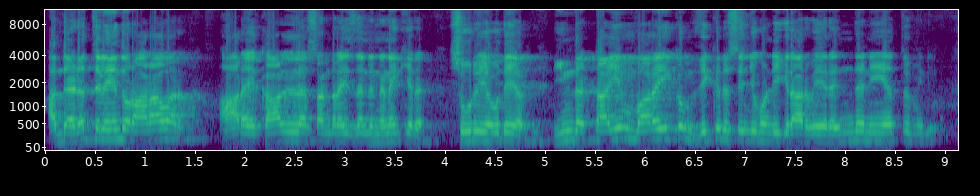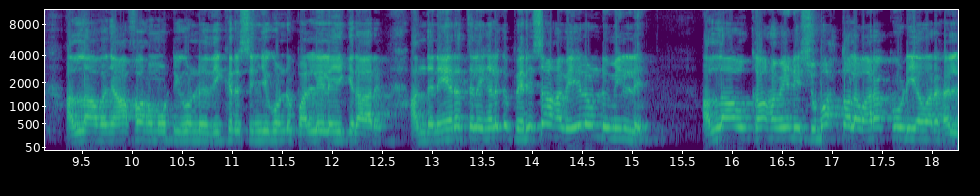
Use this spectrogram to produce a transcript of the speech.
அந்த இடத்துல இருந்து ஒரு அறவர் ஆறே காலில் சன்ரைஸ் நினைக்கிற சூரிய உதயம். இந்த டைம் வரைக்கும் திக்ரு செஞ்சு கொண்டிருக்கிறார். வேற எந்த நியத்தும் இல்லை. அல்லாவை ஞாபகம் ஊட்டி கொண்டு திக்ரு செஞ்சு கொண்டு பள்ளியில் இருக்கிறாரு அந்த நேரத்தில் எங்களுக்கு பெருசாக வேலொன்றும் இல்லை. அல்லாஹ்வுக்காக வேண்டி சுபத்தொலை வரக்கூடியவர்கள்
